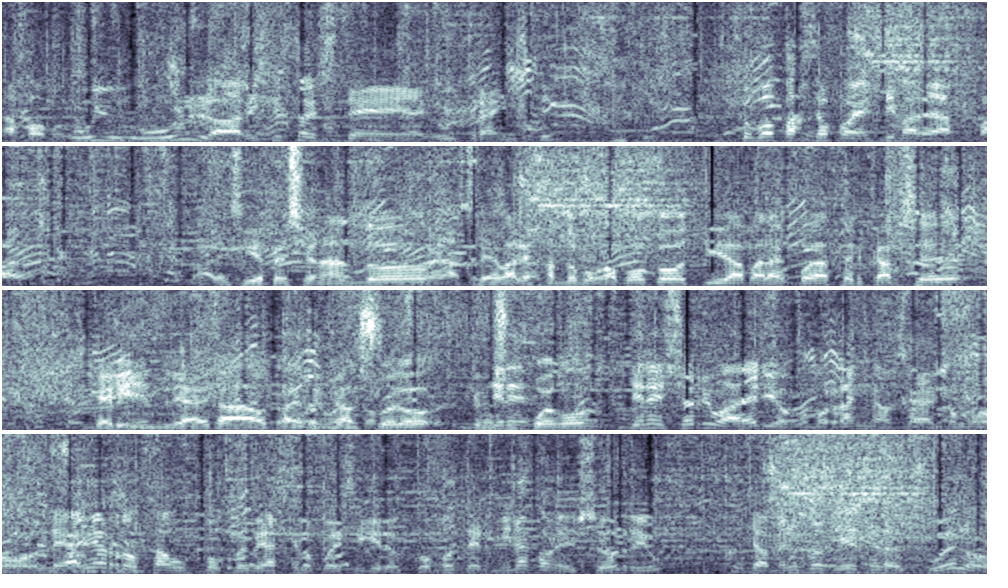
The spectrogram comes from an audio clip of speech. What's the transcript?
A favor- Uy, uy, uy, ¿lo habéis visto este Ultra Instinct? ¿Cómo pasó por encima de la espada? Vale, sigue presionando. Se va alejando poco a poco. Tira para que pueda acercarse. Kevin le da otra vez al suelo. Empieza su juego. Tiene Shoryu aéreo como Ragnar, o sea, como le hayas rozado un poco y veas que no puede seguir el combo, termina con el Shoryu, que al menos lo tienes en el suelo,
